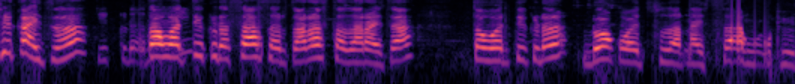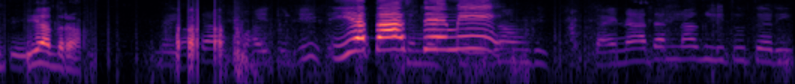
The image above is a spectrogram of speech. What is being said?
शिकायचं. तिकडं तेव्हा तिकडं सासरचा रस्ता धरायचा. तवर तिकडं डोकवायचं सुद्धा नाही सांगून ठेवते याद आहे तुझी. येत असते मी. जाऊन दे. काय नादाला लागली तू तरी.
